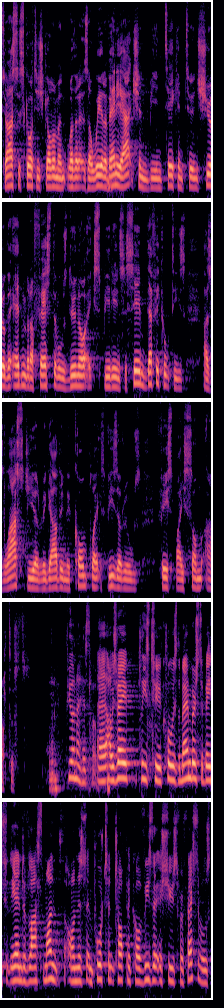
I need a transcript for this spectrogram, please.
to ask the Scottish Government whether it is aware of any action being taken to ensure that Edinburgh festivals do not experience the same difficulties as last year regarding the complex visa rules faced by some artists. Fiona Hislop. Uh, I was very pleased to close the members' debate at the end of last month on this important topic of visa issues for festivals.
